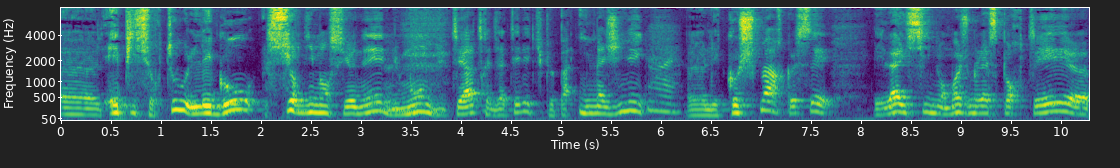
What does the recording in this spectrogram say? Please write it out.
Euh, et puis surtout, l'ego surdimensionné du monde du théâtre et de la télé. Tu peux pas imaginer Ouais. euh, les cauchemars que c'est. Et là, ici, non, moi, je me laisse porter. euh,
